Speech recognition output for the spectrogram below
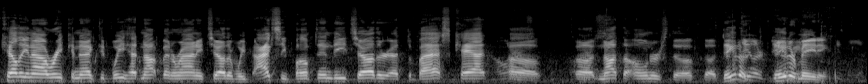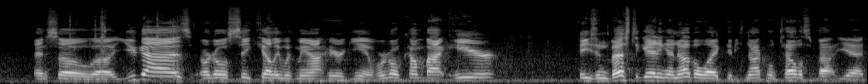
Kelly and I reconnected. We had not been around each other. We actually bumped into each other at the Bass Cat, uh, Owners- uh, not the owners, the, the dealer, dealer, dealer, meeting. Excuse me. And so uh, you guys are going to see Kelly with me out here again. We're going to come back here. He's investigating another lake that he's not going to tell us about yet.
